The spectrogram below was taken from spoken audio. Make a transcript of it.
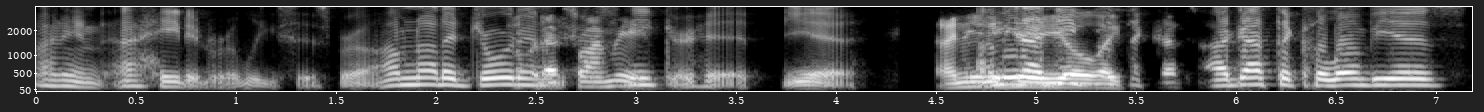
I didn't. I hated releases, bro. I'm not a oh, Jordan Oh, that's what sneakerhead. Yeah, I need I to mean, hear I your like. the- I got the Columbias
